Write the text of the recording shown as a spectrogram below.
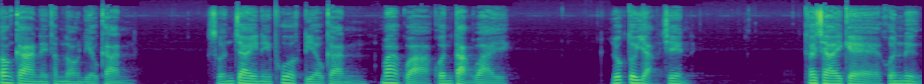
ต้องการในทำนองเดียวกัน สนใจในพวกเดียวกันมากกว่าคนต่างวัย ยกตัวอย่างเช่น ถ้าชายแก่คนหนึ่ง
